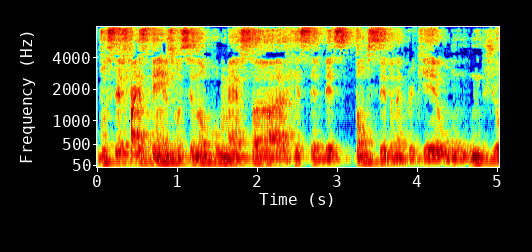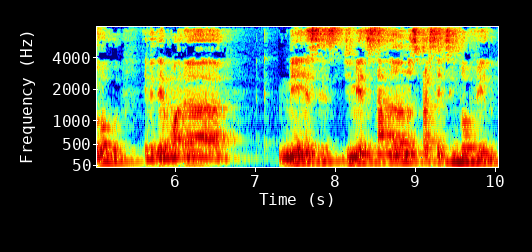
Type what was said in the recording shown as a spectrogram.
você faz games, você não começa a receber tão cedo, né? Porque um, um jogo ele demora meses, de meses a anos para ser desenvolvido.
